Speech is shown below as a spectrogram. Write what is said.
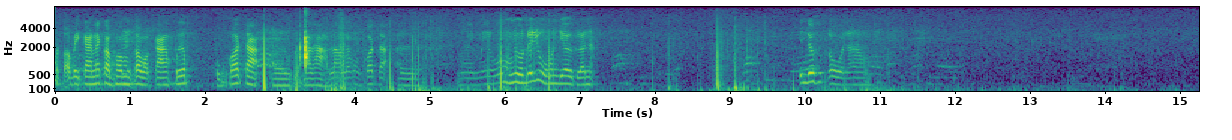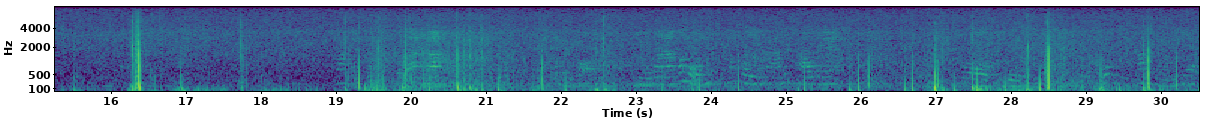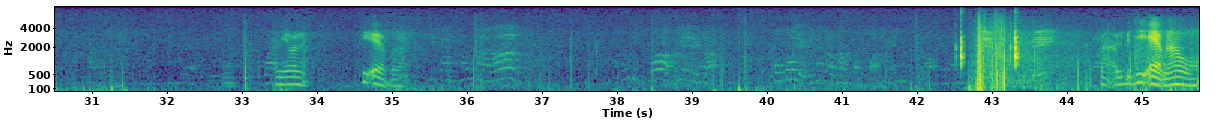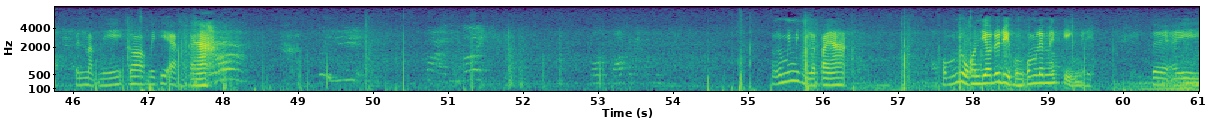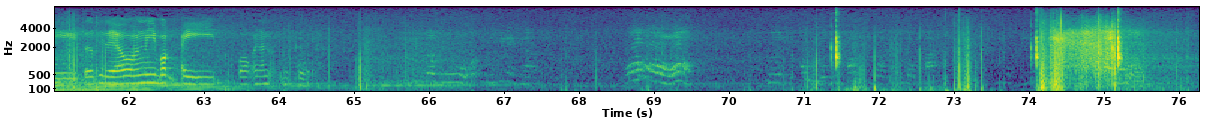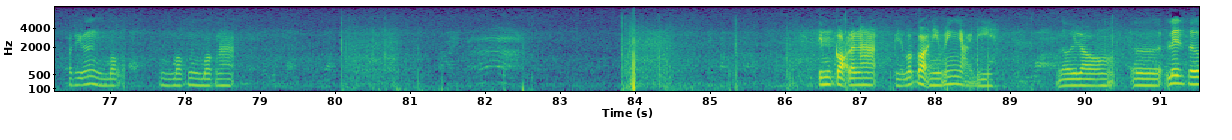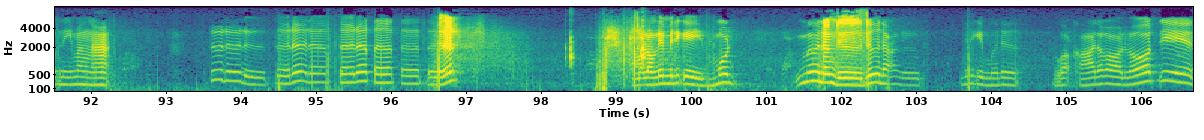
บปึ๊บปึ๊บผมขอต่อไปกลางนะก่อนพอมันต่อบกลางปุ๊บผมก็จะเออกลับมาถามเราแล้วผมก็จะเออไงไม่รู้ผมอยู่ได้อยู่คนเดียวอีกแล้วเนี่ยอินเดอร์สโตนะครับอันนี้อะไรเนี่ย ที่แอบอะอันนี้เป็นที่แอบนะครับผม เป็นแบบนี้ก็มีที่แอบเหมือนกันนะมันก็ไม่มีสีกันไปนะฮะ ผมอยู่คนเดียวด้วยดิ ผมก็ไม่เล่นไม่เก่งเลยแต่ไอเซิร์ฟที่แล้วมันมีบล็อกไอบล็อกอันนั้นมันเกิดพอ ทีละหนึ่งบล็อกหนึ่งบล็อกหนึ่งบล็อกนะฮะเต็มเกาะแล้วนะฮะเห็นว่าเกาะนี้ไม่งใหญ่ดี เลยลองเออเล่นเซิร์ฟนี้มั่งนะตื้อดื้อดื้อตื้อดื้อดื้อตื้อดื้อตื้อตื้อตื้อดื้อมาลองเล่นมินิเกมมืดมือดังดื้อดื้อดังดื้อมินิเกมมือดื้อ หัวขาแล้วก็รถจีด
